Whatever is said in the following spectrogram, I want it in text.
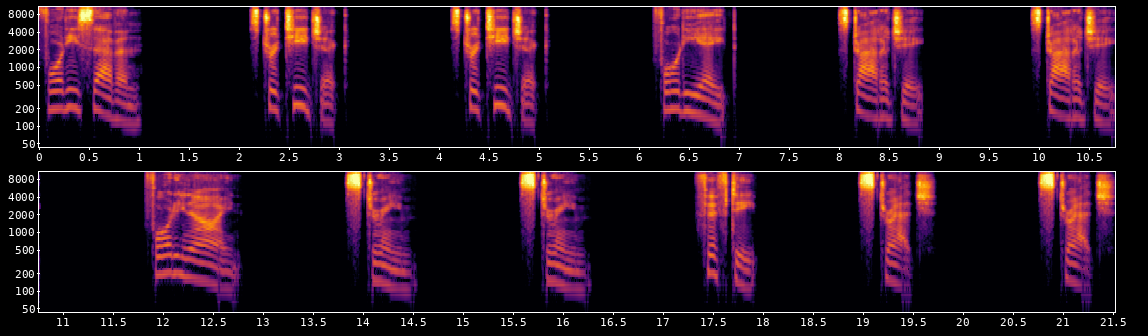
47. Strategic. Strategic. 48. Strategy. Strategy. 49. Stream. Stream. 50. Stretch. Stretch.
